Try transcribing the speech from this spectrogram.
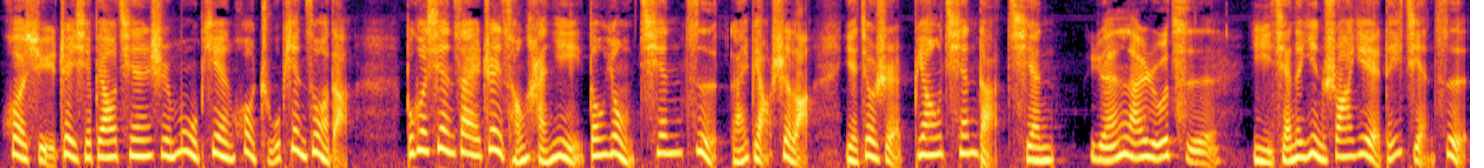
或许这些标签是木片或竹片做的，不过现在这层含义都用“签”字来表示了，也就是标签的“签”。原来如此，以前的印刷业得剪字。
